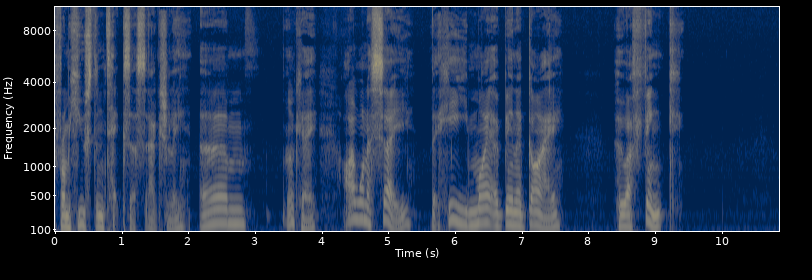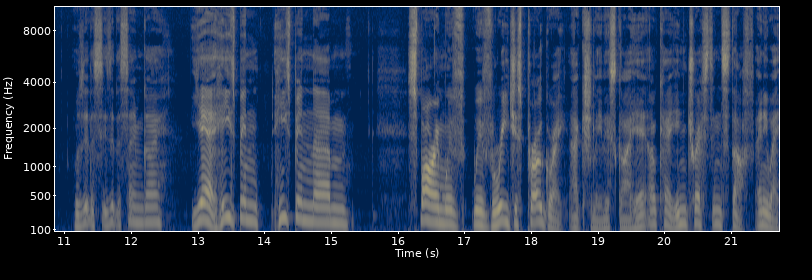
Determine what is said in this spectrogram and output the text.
from Houston, Texas, actually. Um, okay. I want to say that he might have been a guy who I think was it is it the same guy? Yeah, he's been he's been um, sparring with with Regis Prograis. Actually, this guy here. Okay, interesting stuff. Anyway,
